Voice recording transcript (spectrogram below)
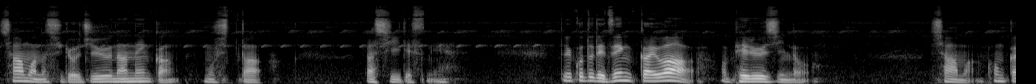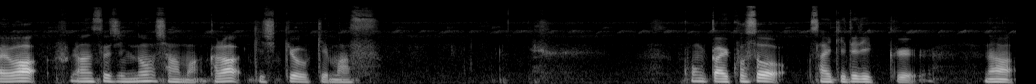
シャーマンの修行十何年間もしたらしいですね。ということで前回はペルー人のシャーマン今回はフランス人のシャーマンから儀式を受けます。今回こそサイキデリックな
